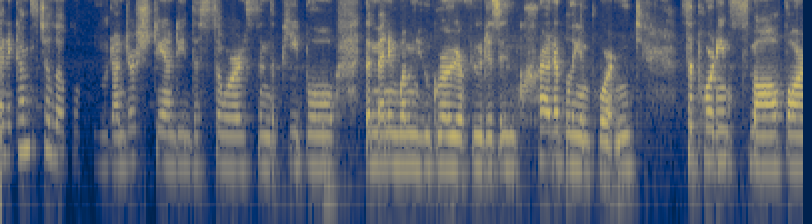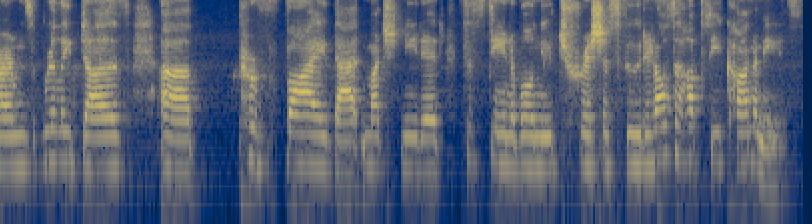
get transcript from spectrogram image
when it comes to local food, understanding the source and the people, the men and women who grow your food is incredibly important. Supporting small farms really does uh, provide that much needed, sustainable, nutritious food. It also helps the economies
